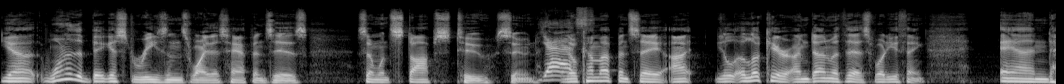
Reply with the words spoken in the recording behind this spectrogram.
Yeah, one of the biggest reasons why this happens is someone stops too soon. Yes. They'll come up and say, "I you'll, uh, look here, I'm done with this. What do you think?" And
